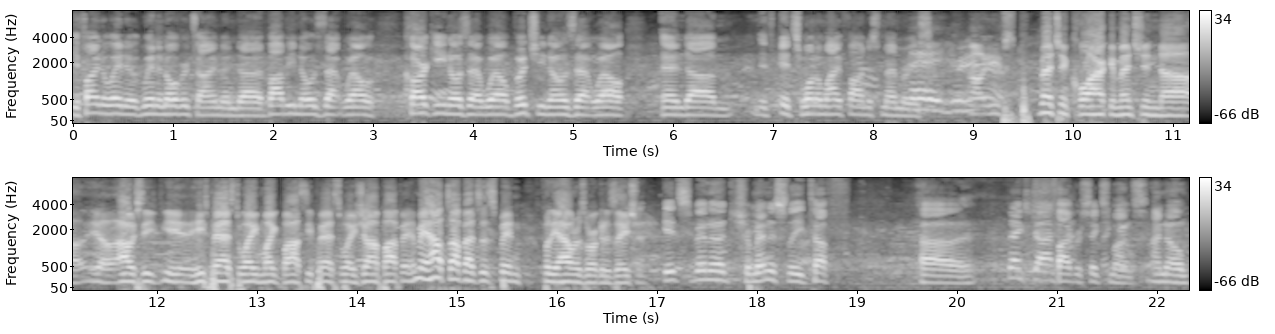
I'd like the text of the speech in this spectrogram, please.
you find a way to win in overtime, and uh, Bobby knows that well. Clarky knows that well. Butchie knows that well, and um, it, it's one of my fondest memories. Hey, well, you mentioned Clark and mentioned uh, you know, obviously he's passed away. Mike Bossy passed away. Jean Potvin. I mean, how tough has this been for the Islanders organization? It's been a tremendously tough. Uh, Thanks, John. Five or six months. I know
